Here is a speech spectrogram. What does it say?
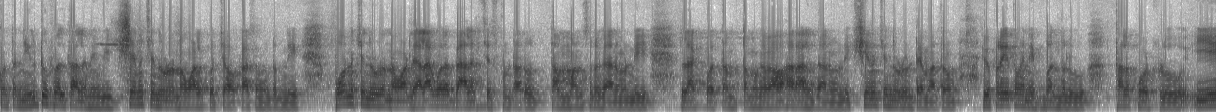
కొంత నెగిటివ్ ఫలితాలు అనేవి క్షీణచంద్రుడు ఉన్న వాళ్ళకి వచ్చే అవకాశం ఉంటుంది. పూర్ణచంద్రుడు ఉన్న వాళ్ళు ఎలాగోలా బ్యాలెన్స్ చేసుకుంటారు. తమ మనసును కానివ్వండి లేకపోతే తమ తమ వ్యవహారాలను కానివ్వండి క్షీణచంద్రుడు ఉంటే మాత్రం విపరీతమైన ఇబ్బందులు తలపోట్లు ఏ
